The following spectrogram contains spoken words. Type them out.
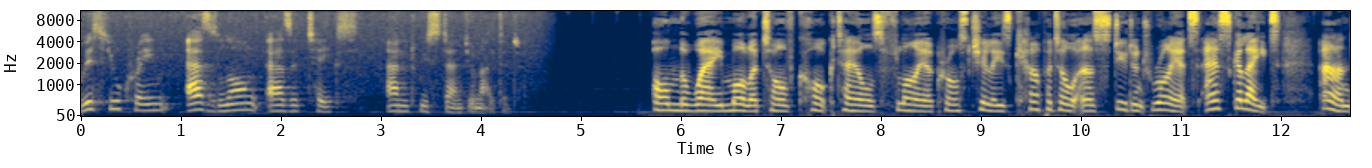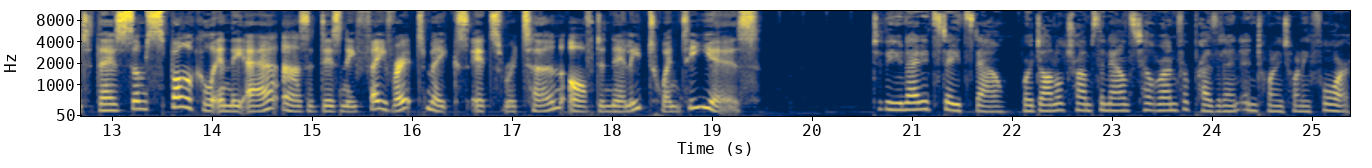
with Ukraine as long as it takes, and we stand united. On the way, Molotov cocktails fly across Chile's capital as student riots escalate. And there's some sparkle in the air as a Disney favourite makes its return after nearly 20 years. To the United States now, where Donald Trump's announced he'll run for president in 2024.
